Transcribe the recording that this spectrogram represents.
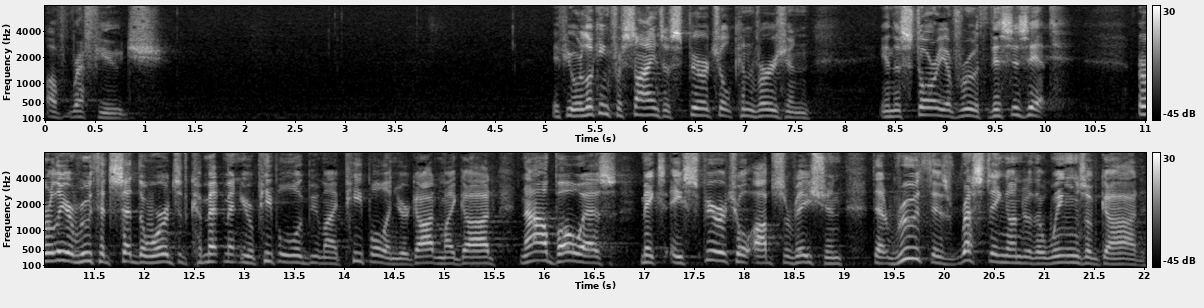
of refuge. If you were looking for signs of spiritual conversion in the story of Ruth, this is it. Earlier, Ruth had said the words of commitment Your people will be my people, and your God, my God. Now, Boaz makes a spiritual observation that Ruth is resting under the wings of God.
